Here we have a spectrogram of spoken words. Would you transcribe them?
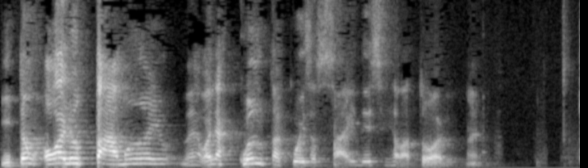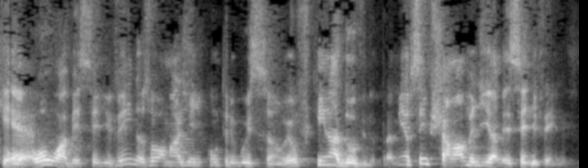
Então, olha o tamanho, né? olha quanta coisa sai desse relatório. Né? Que é, é ou o ABC de vendas ou a margem de contribuição. Eu fiquei na dúvida. Para mim, eu sempre chamava de ABC de vendas.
